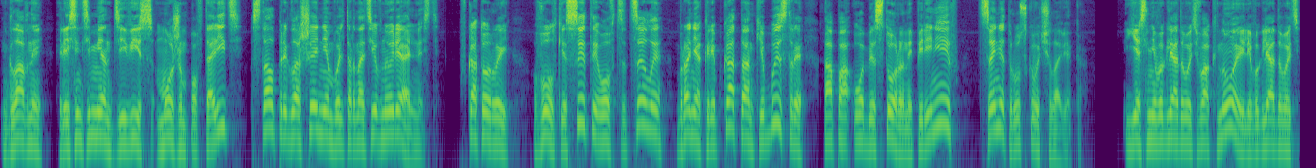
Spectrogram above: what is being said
Главный ресентимент-девиз «можем повторить» стал приглашением в альтернативную реальность, в которой Волки сыты, овцы целы, броня крепка, танки быстры, а по обе стороны Пиренеев ценят русского человека. Если не выглядывать в окно или выглядывать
